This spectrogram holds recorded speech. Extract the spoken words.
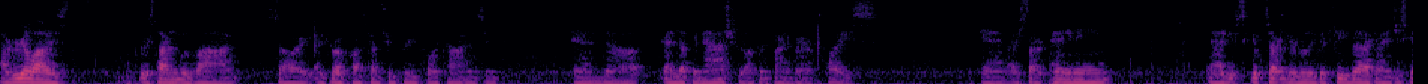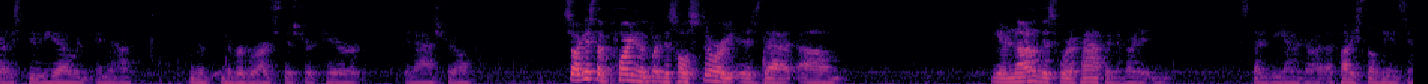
I realized it was time to move on. So I, I drove cross country three, four times, and and uh, ended up in Asheville. I couldn't find a better place, and I started painting. And I just kept starting to get really good feedback, and I just got a studio in, in uh, in the, in the River Arts District here in Asheville. So I guess the point of this whole story is that um, you know none of this would have happened if I didn't study the Enneagram. I'd probably still be in San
